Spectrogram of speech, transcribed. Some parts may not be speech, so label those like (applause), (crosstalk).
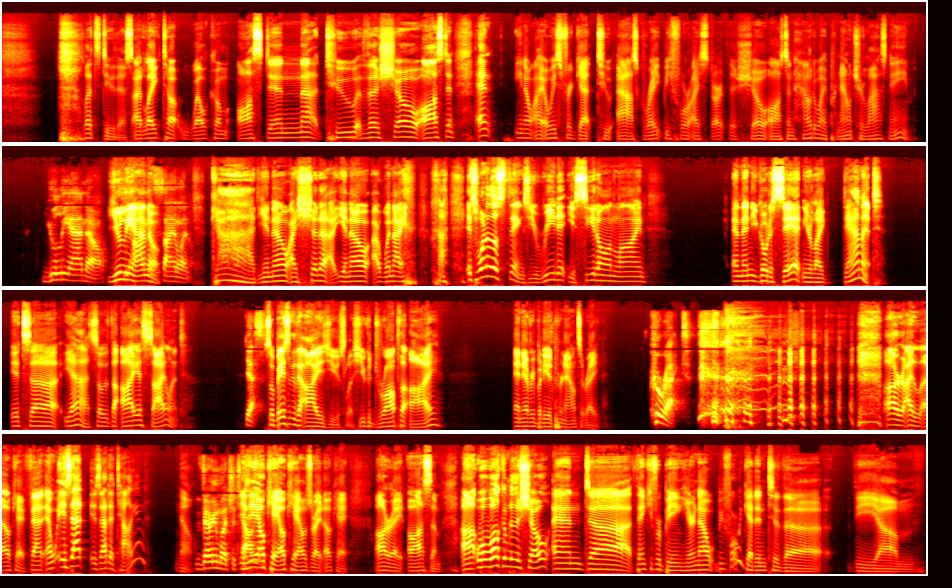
(sighs) let's do this. I'd like to welcome Austin to the show. Austin. And, you know, I always forget to ask right before I start this show, Austin, how do I pronounce your last name? Iuliano. Iuliano. Silent. God, you know, I should have, you know, when I, (laughs) it's one of those things. You read it, you see it online, and then you go to say it, and you're like, damn it. It's uh yeah, so the I is silent. Yes. So basically the I is useless. You could drop the I and everybody would pronounce it right. Correct. (laughs) (laughs) All right. Okay. And is that is that Italian? No. Very much Italian. It, okay. Okay. I was right. Okay. All right. Awesome. Uh, well, welcome to the show, and uh, thank you for being here. Now, before we get into the the um,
